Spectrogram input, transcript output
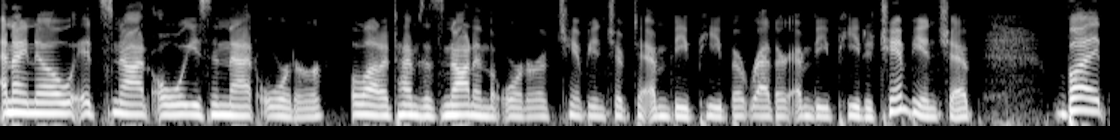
And I know it's not always in that order. A lot of times it's not in the order of championship to MVP, but rather MVP to championship. But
